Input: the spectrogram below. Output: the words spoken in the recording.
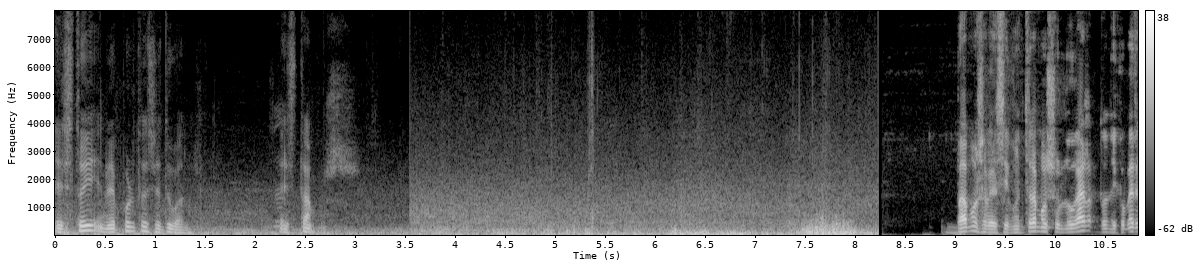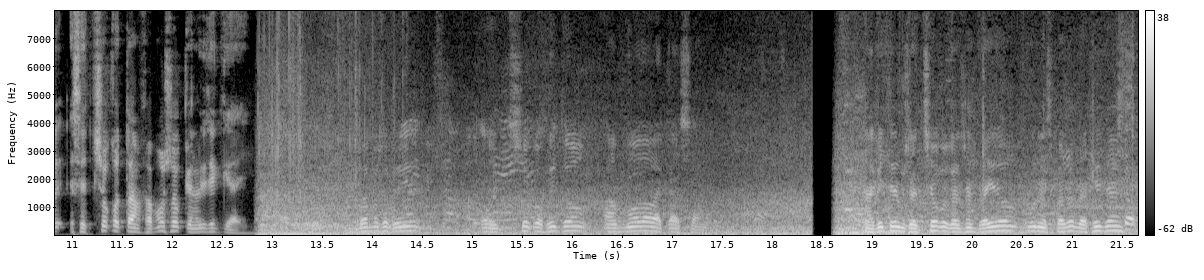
Estoy en el puerto de Setúbal. Estamos. Vamos a ver si encontramos un lugar donde comer ese choco tan famoso que nos dicen que hay. Vamos a pedir el chococito a moda la casa. Aquí tenemos el choco que nos han traído, unas patatas fritas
